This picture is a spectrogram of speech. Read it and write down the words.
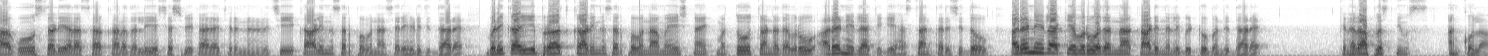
ಹಾಗೂ ಸ್ಥಳೀಯರ ಸಹಕಾರದಲ್ಲಿ ಯಶಸ್ವಿ ಕಾರ್ಯಾಚರಣೆ ನಡೆಸಿ ಕಾಳಿಂಗ ಸರ್ಪವನ್ನ ಸೆರೆ ಹಿಡಿದಿದ್ದಾರೆ. ಬಳಿಕ ಈ ಬೃಹತ್ ಕಾಳಿಂಗ ಸರ್ಪವನ್ನ ಮಹೇಶ್ ನಾಯ್ಕ್ ಮತ್ತು ತಂಡದವರು ಅರಣ್ಯ ಇಲಾಖೆಗೆ ಹಸ್ತಾಂತರಿಸಿದ್ದು, ಅರಣ್ಯ ಇಲಾಖೆಯವರು ಅದನ್ನ ಕಾಡಿನಲ್ಲಿ ಬಿಟ್ಟು ಬಂದಿದ್ದಾರೆ. ಕೆನರಾ ಪ್ಲಸ್ ನ್ಯೂಸ್ ಅಂಕೋಲಾ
